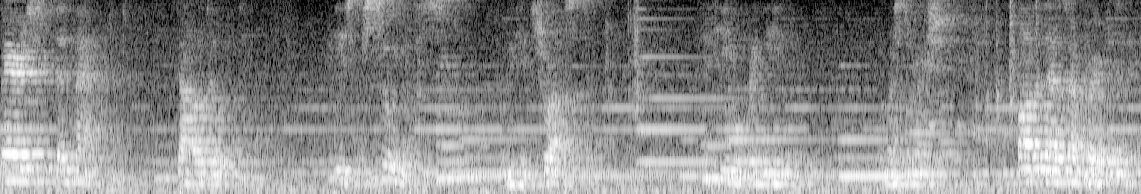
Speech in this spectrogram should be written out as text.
marriages, doesn't matter. God will do it. He's pursuing us. We can trust that He will bring healing and restoration. Father, that is our prayer today.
